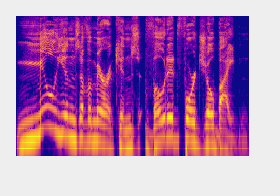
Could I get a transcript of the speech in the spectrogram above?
millions of Americans voted for Joe Biden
